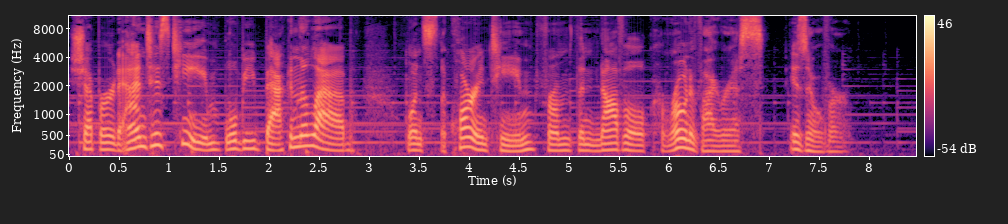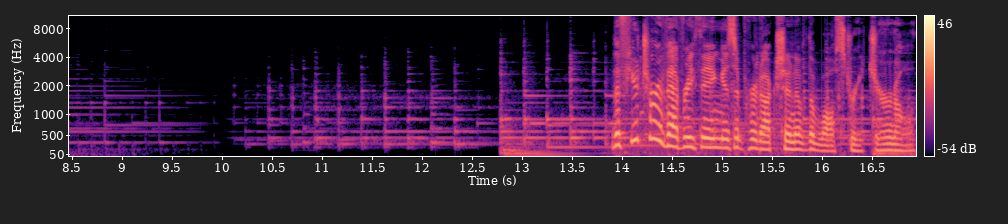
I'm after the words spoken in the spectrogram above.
Shepherd and his team will be back in the lab once the quarantine from the novel coronavirus is over. The Future of Everything is a production of the Wall Street Journal.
